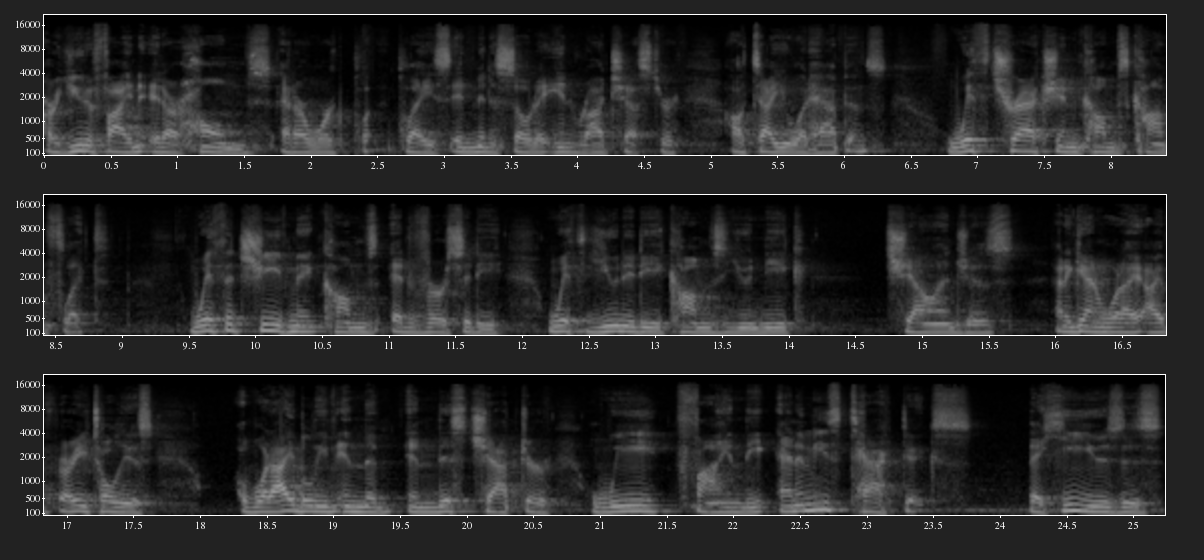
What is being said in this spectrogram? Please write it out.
are unified at our homes, at our workplace in Minnesota, in Rochester, I'll tell you what happens. With traction comes conflict. With achievement comes adversity. With unity comes unique challenges. And again, what I, have already told you is uh, what I believe in the in this chapter, we find the enemy's tactics that he uses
